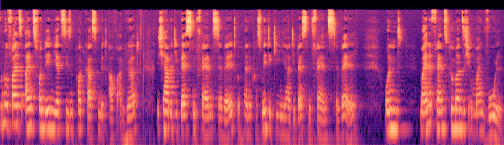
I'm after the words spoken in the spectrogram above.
nur falls eins von denen jetzt diesen Podcast mit auch anhört. Ich habe die besten Fans der Welt und meine Kosmetiklinie hat die besten Fans der Welt. Und meine Fans kümmern sich um mein Wohl.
